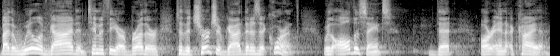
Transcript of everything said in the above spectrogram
by the will of God, and Timothy, our brother, to the church of God that is at Corinth, with all the saints that are in Achaia.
